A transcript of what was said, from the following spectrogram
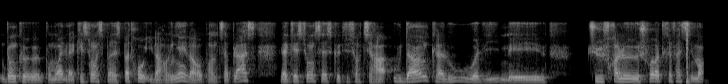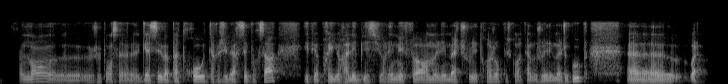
Donc euh, pour moi, la question, elle se pose pas trop. Il va revenir, il va reprendre sa place. La question, c'est est-ce que tu sortiras Oudin, Kalou ou Adli? Mais tu feras le choix très facilement. Euh, je pense euh, Gasset va pas trop tergiverser pour ça. Et puis après, il y aura les blessures, les méformes, les matchs tous les trois jours, puisqu'on va quand même jouer des matchs de coupe. Euh, voilà.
